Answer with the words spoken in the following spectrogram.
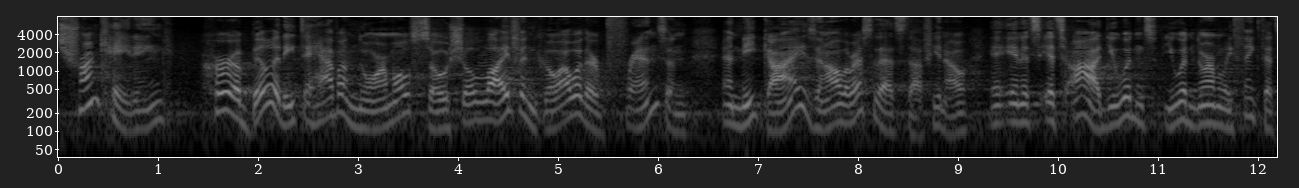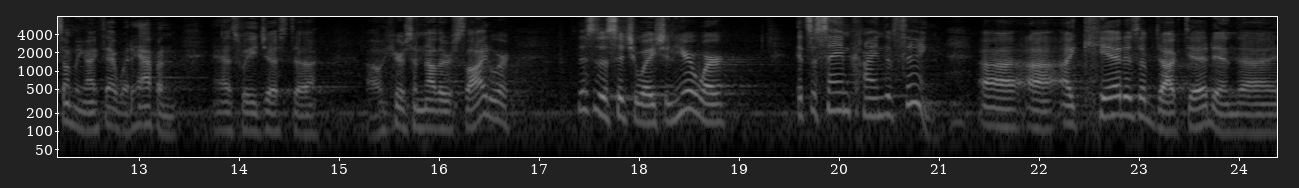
truncating her ability to have a normal social life and go out with her friends and, and meet guys and all the rest of that stuff, you know. And, and it's, it's odd. You wouldn't, you wouldn't normally think that something like that would happen as we just, uh, oh, here's another slide where this is a situation here where it's the same kind of thing. Uh, uh, a kid is abducted, and uh,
